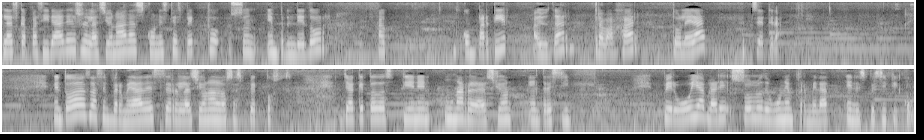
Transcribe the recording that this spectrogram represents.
Las capacidades relacionadas con este aspecto son emprendedor, compartir, ayudar, trabajar, tolerar, etc. En todas las enfermedades se relacionan los aspectos, ya que todos tienen una relación entre sí. Pero hoy hablaré solo de una enfermedad en específico,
